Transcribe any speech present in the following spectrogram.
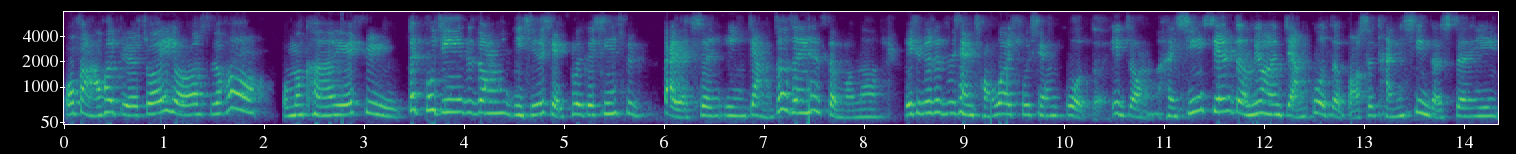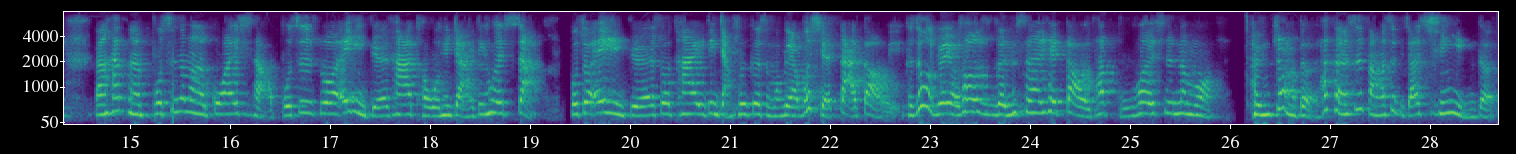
我反而会觉得说，哎，有的时候。我们可能也许在不经意之中，你其实写出一个新时代的声音，这样，这个声音是什么呢？也许就是之前从未出现过的一种很新鲜的、没有人讲过的、保持弹性的声音。然后它可能不是那么的乖巧，不是说，哎，你觉得他投文去讲一定会上，或者说，哎，你觉得说他一定讲出一个什么了不起的大道理。可是我觉得有时候人生的一些道理，它不会是那么沉重的，它可能是反而是比较轻盈的，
